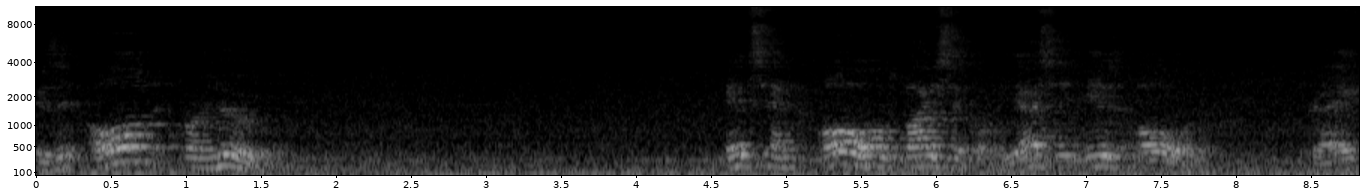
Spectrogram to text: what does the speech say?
Is it old or new? It's an old bicycle. Yes, it is old. Okay?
